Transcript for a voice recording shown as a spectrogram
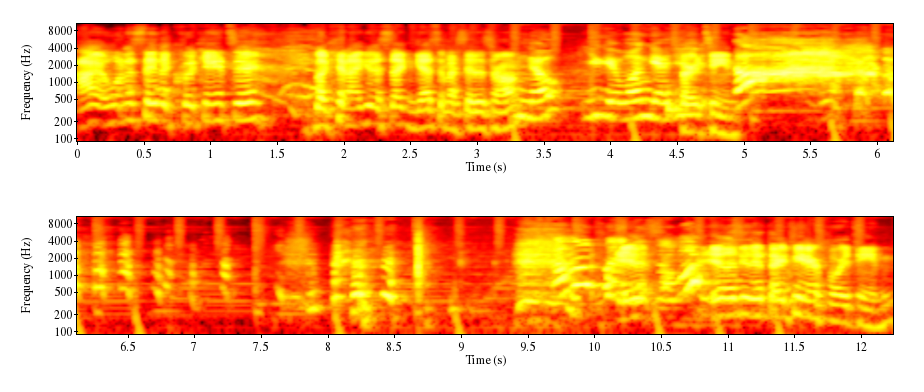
I want to say the quick answer, but can I get a second guess if I say this wrong? Nope. You get one guess. 13. I'm not playing It, this no more. it was either 13 or 14,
